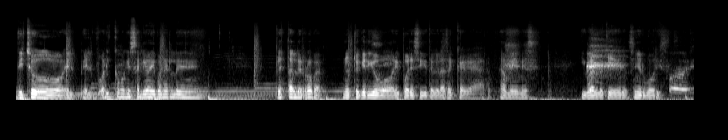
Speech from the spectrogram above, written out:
De hecho, el, el Boris como que salió ahí a ponerle... Prestarle ropa. Nuestro querido Boris, pobrecito, que lo hacen cagar a memes. Igual lo quiero, señor Boris. Pobre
